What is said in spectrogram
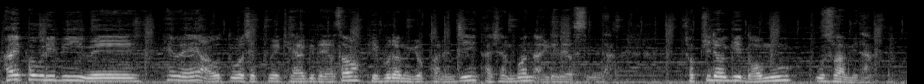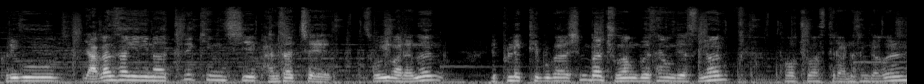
하이퍼그립이 왜 해외 아웃도어 제품에 계약이 되어서 비브람을 위협하는지 다시 한번 알게 되었습니다. 접지력이 너무 우수합니다. 그리고 야간 상행이나 트레킹 시 반사체, 소위 말하는 리플렉티브가 신발 중앙부에 사용되었으면 더 좋았을 테라는 생각을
